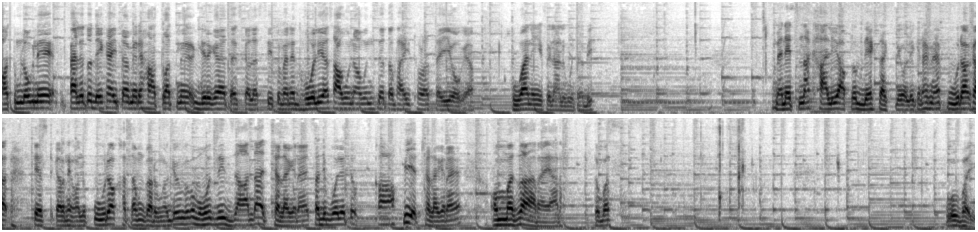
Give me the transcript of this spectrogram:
और तुम लोग ने पहले तो देखा ही था मेरे हाथ वाथ में गिर गया था इसका लस्सी तो मैंने धो लिया साबुन वाबुन से तो भाई थोड़ा सही हो गया। हुआ नहीं फ़िलहाल कुछ अभी। मैंने इतना खा लिया, आप लोग देख सकते हो, लेकिन मैं पूरा कर टेस्ट करने वाला हूँ, पूरा ख़त्म करूँगा, क्योंकि मेरे को बहुत ही ज़्यादा अच्छा लग रहा है। सच बोले तो काफ़ी अच्छा लग रहा है, और मज़ा आ रहा है यार। तो बस। ओ भाई।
